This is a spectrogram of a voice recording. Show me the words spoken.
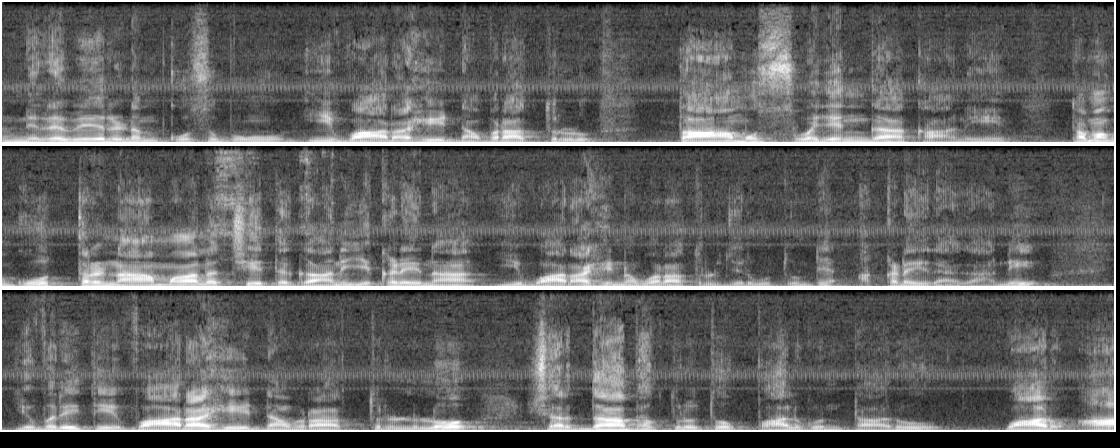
నెరవేరడం కోసము ఈ వారాహి నవరాత్రులు తాము స్వయంగా కానీ తమ గోత్ర నామాల చేత కానీ ఎక్కడైనా ఈ వారాహి నవరాత్రులు జరుగుతుంటే అక్కడైనా కానీ ఎవరైతే వారాహి నవరాత్రులలో శ్రద్ధాభక్తులతో పాల్గొంటారో వారు ఆ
